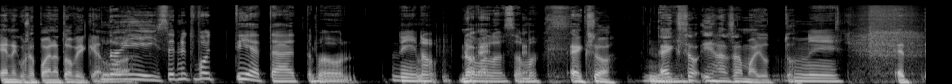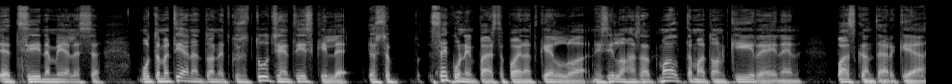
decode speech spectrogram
ennen kuin sä painat ovikelloa. No ei, se nyt voi tietää, että mä oon... Niin, no, no tavallaan e- sama. Eikö se ole? Eikö se ole ihan sama juttu? Niin. Et, et siinä mielessä. Mutta mä tiedän ton, että kun sä tuut siihen tiskille, jos sä sekunnin päästä painat kelloa, niin silloinhan sä oot malttamaton, kiireinen, paskan tärkeä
